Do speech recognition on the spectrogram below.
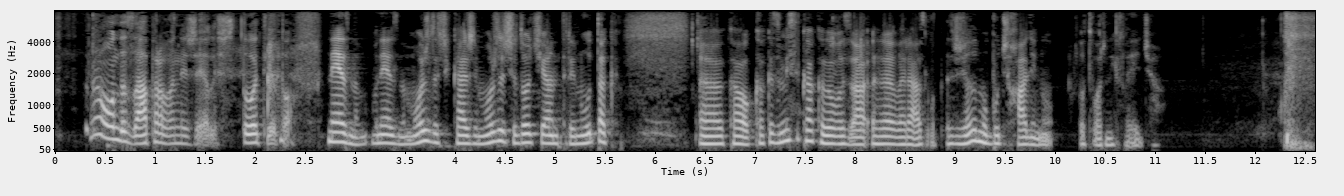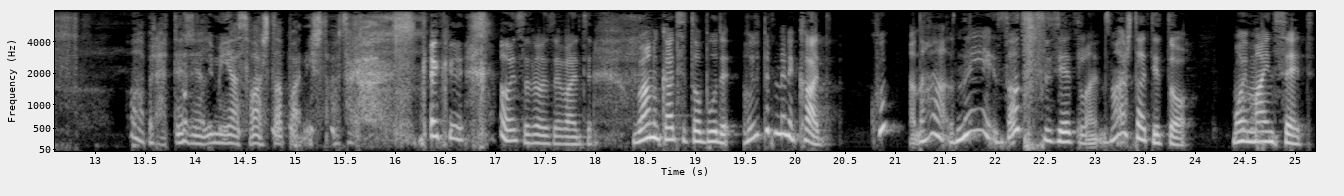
A onda zapravo ne želiš. To ti je to. Ne znam, ne znam, možda će, kažem, možda će doći jedan trenutak, uh, kao, kako, zamisli kakav je ovo za, uh, razlog. Želimo bući haljinu otvornih leđa. O, brate, želim i ja svašta, pa ništa od toga. Kako je, ovo je sad bilo. Uglavnom, kad se to bude, opet mene kad? Aha, ne, sad sam se sjetila. Znaš šta ti je to? Moj Aha. mindset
